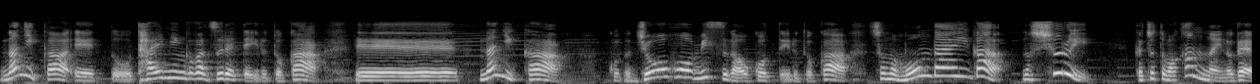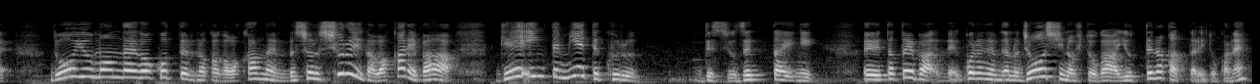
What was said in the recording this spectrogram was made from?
何か、えー、と、タイミングがずれているとか、えー、何か、この情報ミスが起こっているとかその問題がの種類がちょっと分かんないのでどういう問題が起こっているのかが分かんないのでその種類が分かれば原因って見えてくるですよ絶対に。えー、例えば、ね、これねあの上司の人が言ってなかったりとかね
